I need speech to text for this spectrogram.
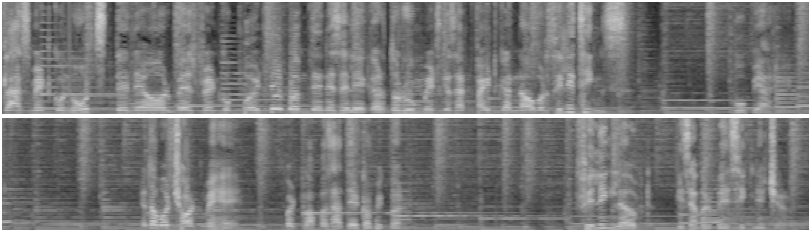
क्लासमेट को नोट्स देने और बेस्ट फ्रेंड को बर्थडे बम देने से लेकर तो रूममेट्स के साथ फाइट करना ओवर सिली थिंग्स वो प्यार है। ये तो बहुत शॉर्ट में है। बट वापस आते हैं टॉपिक पर। Feeling loved is our basic nature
